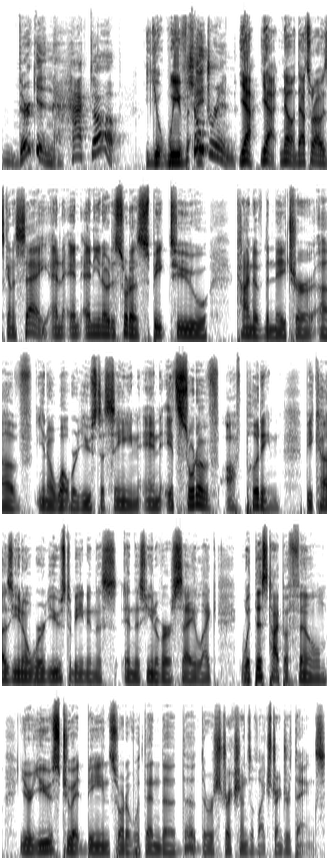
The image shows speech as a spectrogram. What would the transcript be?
they're getting hacked up. You, we've eh, Children. Yeah, yeah, no, that's what I was gonna say, and and and you know to sort of speak to kind of the nature of you know what we're used to seeing. And it's sort of off-putting because you know we're used to being in this in this universe say like with this type of film you're used to it being sort of within the the, the restrictions of like stranger things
